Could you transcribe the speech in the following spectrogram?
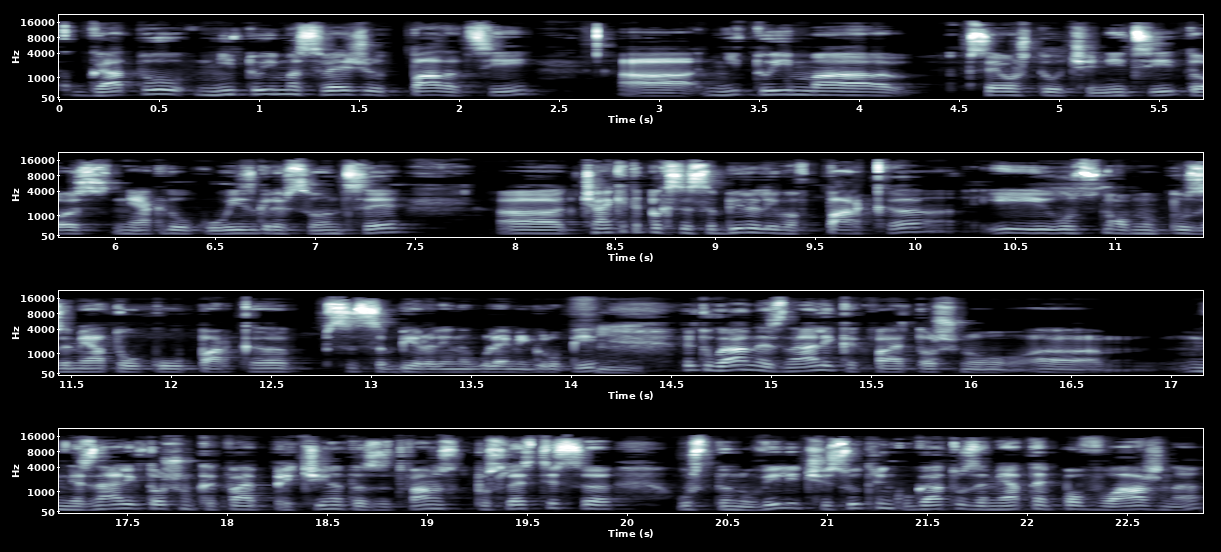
когато нито има свежи отпадъци, а, нито има все още ученици, т.е. някъде около изгрев слънце, чайките пък се събирали в парка и основно по земята около парка се събирали на големи групи. Mm. Те тогава не знали каква е точно не знали точно каква е причината за това, но в последствие са установили, че сутрин, когато земята е по-влажна,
